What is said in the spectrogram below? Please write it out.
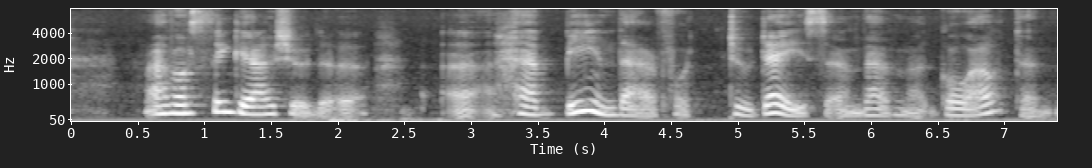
I was thinking I should uh, uh, have been there for two days and then go out and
